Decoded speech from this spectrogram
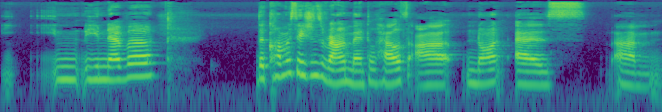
you, you never, the conversations around mental health are not as um,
